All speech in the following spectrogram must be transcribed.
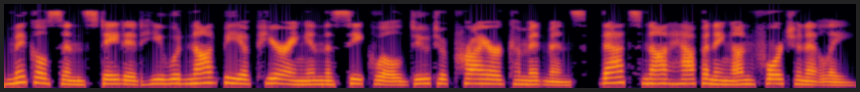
Mikkelsen stated he would not be appearing in the sequel due to prior commitments. That's not happening unfortunately.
